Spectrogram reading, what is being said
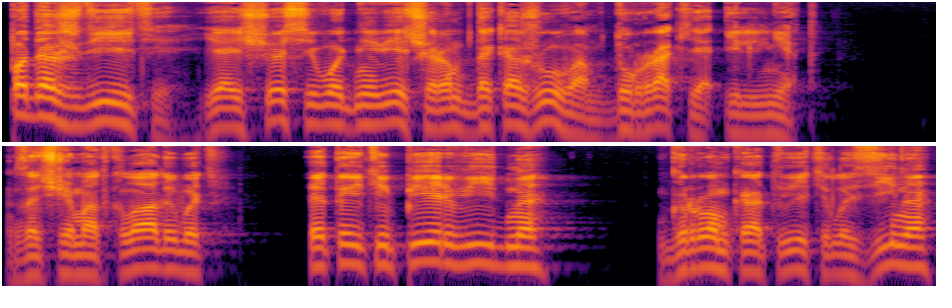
Подождите, я еще сегодня вечером докажу вам, дурак я или нет». «Зачем откладывать? Это и теперь видно», — громко ответила Зина,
